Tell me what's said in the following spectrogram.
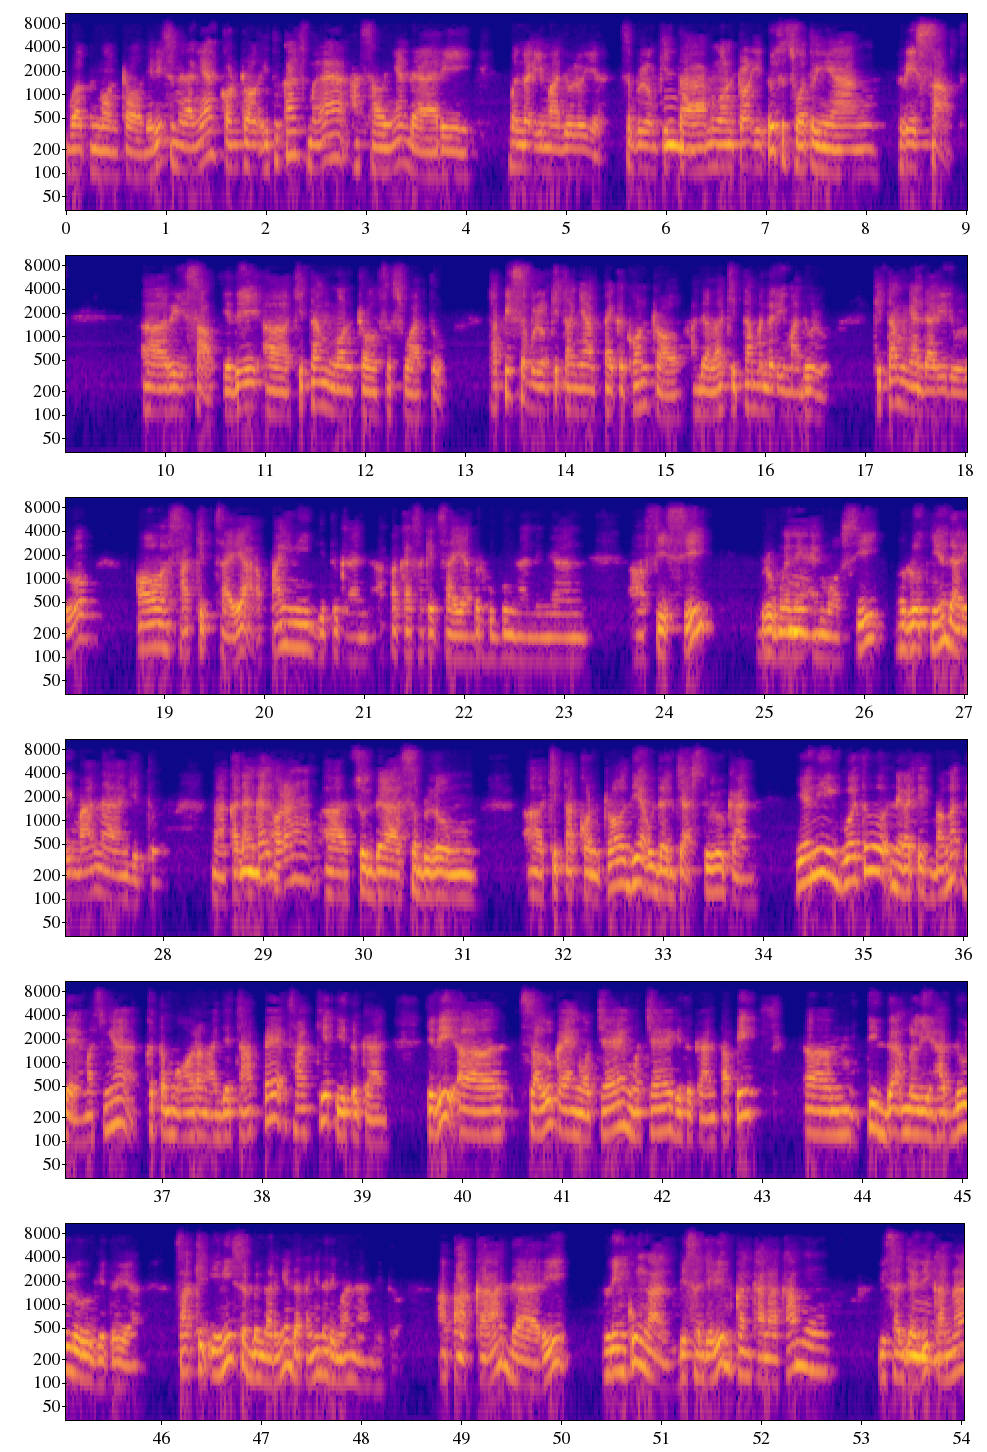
buat mengontrol. Jadi sebenarnya kontrol itu kan sebenarnya asalnya dari menerima dulu ya. Sebelum kita hmm. mengontrol itu sesuatu yang result, uh, result. Jadi uh, kita mengontrol sesuatu. Tapi sebelum kita nyampe ke kontrol adalah kita menerima dulu. Kita menyadari dulu oh sakit saya apa ini gitu kan apakah sakit saya berhubungan dengan uh, fisik berhubungan hmm. dengan emosi rootnya dari mana gitu nah kadang kan hmm. orang uh, sudah sebelum uh, kita kontrol dia udah judge dulu kan. Ya nih gue tuh negatif banget deh. Maksudnya ketemu orang aja capek sakit gitu kan. Jadi uh, selalu kayak ngoceh ngoceh gitu kan. Tapi um, tidak melihat dulu gitu ya. Sakit ini sebenarnya datangnya dari mana gitu? Apakah dari lingkungan? Bisa jadi bukan karena kamu. Bisa jadi hmm. karena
